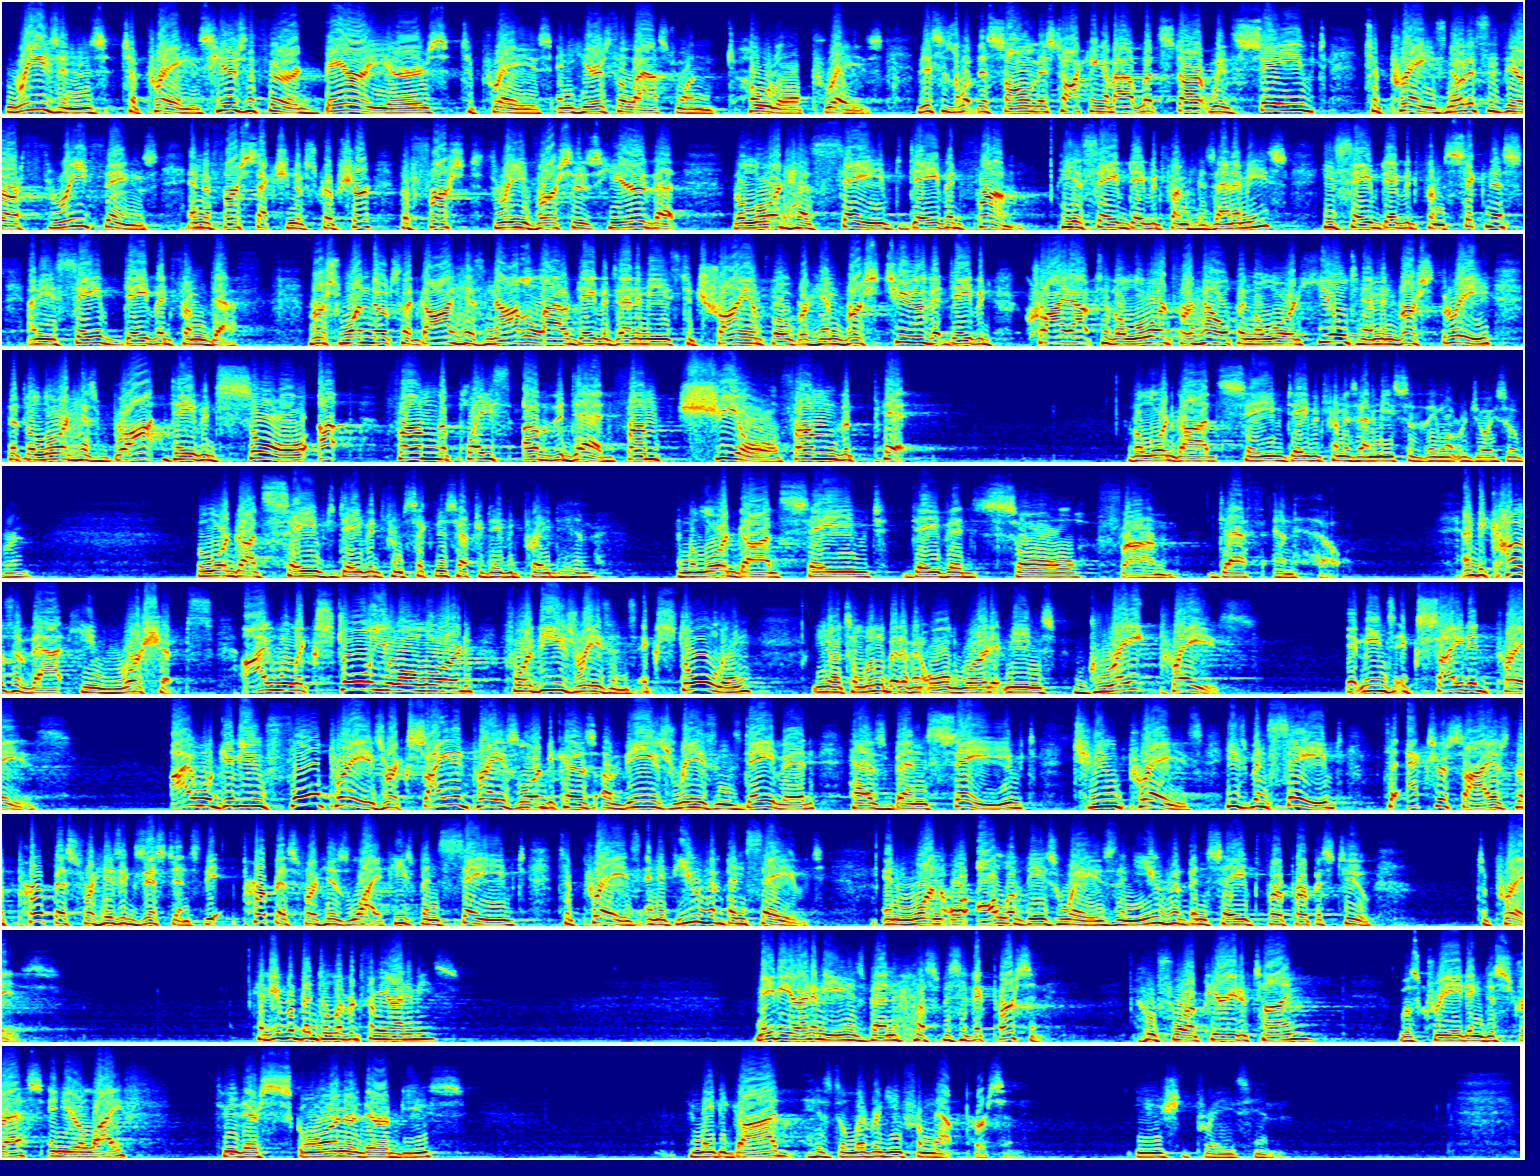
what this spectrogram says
reasons to praise. Here's the third barriers to praise. And here's the last one total praise. This is what this psalm is talking about. Let's start with saved to praise. Notice that there are three things in the first section of Scripture, the first three verses here that the Lord has saved David from. He has saved David from his enemies. He saved David from sickness, and he has saved David from death. Verse 1 notes that God has not allowed David's enemies to triumph over him. Verse 2 that David cried out to the Lord for help and the Lord healed him. And verse 3 that the Lord has brought David's soul up from the place of the dead, from Sheol, from the pit. The Lord God saved David from his enemies so that they won't rejoice over him. The Lord God saved David from sickness after David prayed to him. And the Lord God saved David's soul from death and hell. And because of that, he worships. I will extol you, O Lord, for these reasons. Extolling, you know, it's a little bit of an old word. It means great praise. It means excited praise. I will give you full praise or excited praise, Lord, because of these reasons. David has been saved to praise. He's been saved to exercise the purpose for his existence, the purpose for his life. He's been saved to praise. And if you have been saved, in one or all of these ways, then you have been saved for a purpose too, to praise. Have you ever been delivered from your enemies? Maybe your enemy has been a specific person who, for a period of time, was creating distress in your life through their scorn or their abuse. And maybe God has delivered you from that person. You should praise him.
